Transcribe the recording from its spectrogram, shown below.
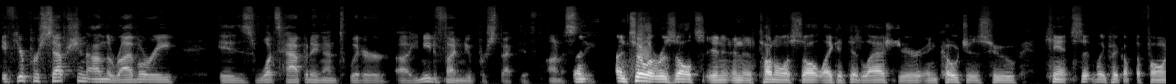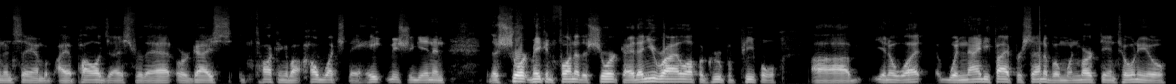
if your perception on the rivalry is what's happening on Twitter, uh, you need to find new perspective, honestly. Until it results in, in, a tunnel assault like it did last year, and coaches who can't simply pick up the phone and say, I apologize for that, or guys talking about how much they hate Michigan and the short, making fun of the short guy. Then you rile up a group of people. Uh, you know what? When 95% of them, when Mark Dantonio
